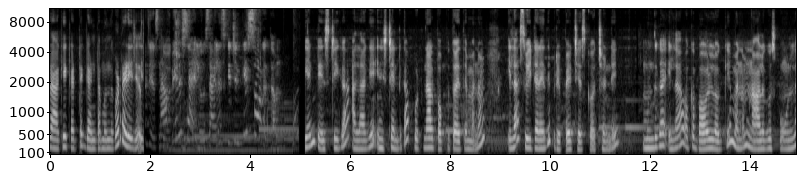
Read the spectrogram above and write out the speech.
రాఖీ కట్టే గంట ముందు కూడా రెడీ చేసుకోవచ్చు ఏం టేస్టీగా అలాగే ఇన్స్టెంట్గా పుట్నాల పప్పుతో అయితే మనం ఇలా స్వీట్ అనేది ప్రిపేర్ చేసుకోవచ్చండి. ముందుగా ఇలా ఒక బౌల్లోకి మనం నాలుగు స్పూన్ల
